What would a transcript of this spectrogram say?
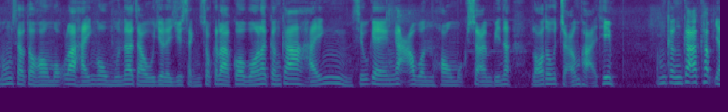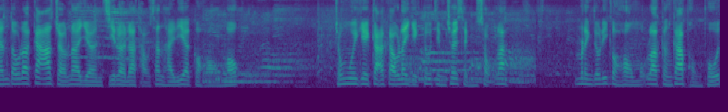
空手道項目啦，喺澳門呢就越嚟越成熟㗎啦。過往呢更加喺唔少嘅亞運項目上邊啦攞到獎牌添。咁更加吸引到啦家長啦，讓子女啦投身喺呢一個項目。總會嘅架構呢亦都漸趨成熟啦，咁令到呢個項目啦更加蓬勃。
